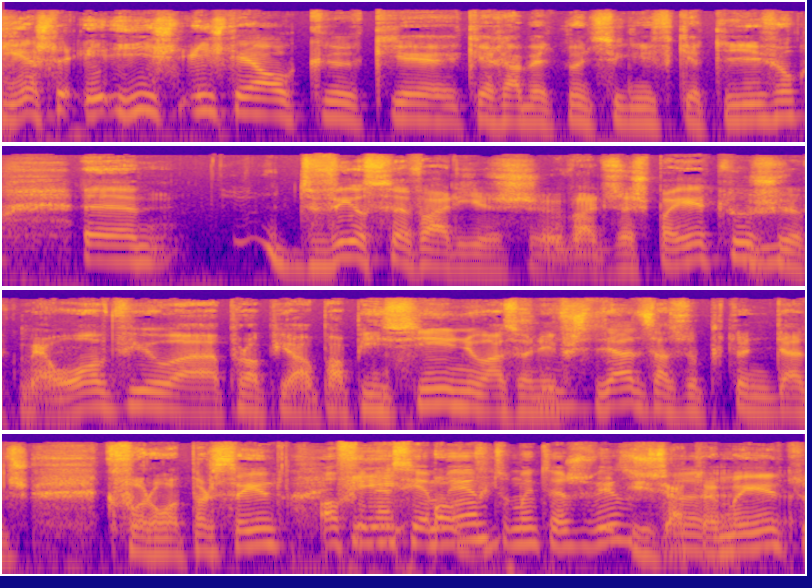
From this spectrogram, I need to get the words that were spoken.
e este, isto, isto, é algo que, que, é, que é realmente muito significativo. Um, deveu-se a vários, vários aspectos, como é óbvio, à própria, ao próprio ensino, às universidades, às oportunidades que foram aparecendo. Ao financiamento, óbvio, muitas vezes. Exatamente,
